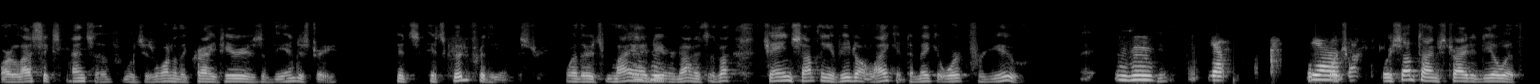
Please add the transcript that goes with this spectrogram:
or less expensive, which is one of the criterias of the industry, it's, it's good for the industry. Whether it's my Mhm. idea or not, it's about change something if you don't like it to make it work for you. Mm -hmm. Yep. Yeah. We're try- We sometimes try to deal with,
